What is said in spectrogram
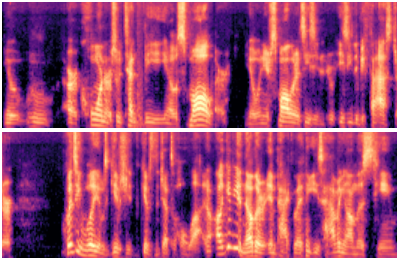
you know who are corners who tend to be you know smaller. You know, when you're smaller, it's easy to, easy to be faster. Quincy Williams gives you gives the Jets a whole lot. I'll give you another impact that I think he's having on this team.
